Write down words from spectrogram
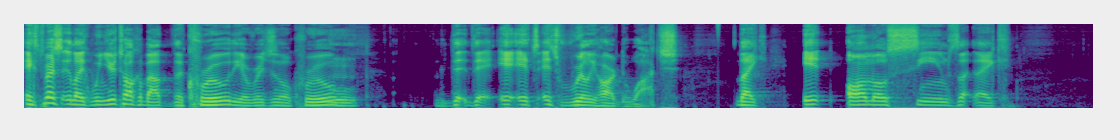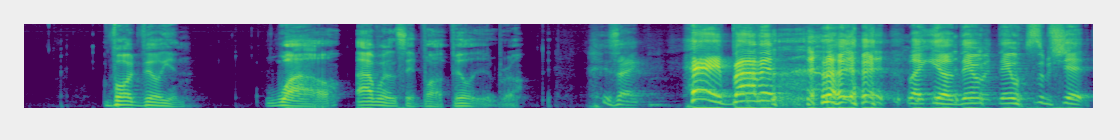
especially like when you talk about the crew, the original crew. Mm-hmm. The, the, it, it's it's really hard to watch. Like it almost seems like, like vaudevillian. Wow. I wouldn't say vaudevillian, bro. It's like, hey, Bobby, like, like you know, there there was some shit.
